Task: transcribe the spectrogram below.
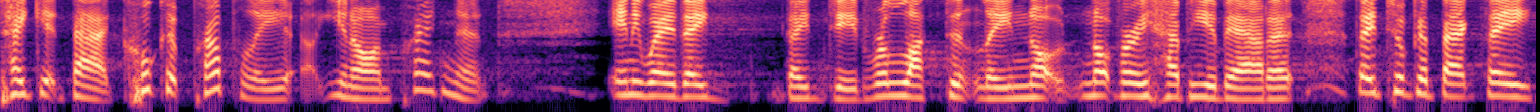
take it back, cook it properly? You know, I'm pregnant. Anyway, they, they did reluctantly, not, not very happy about it. They took it back, they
